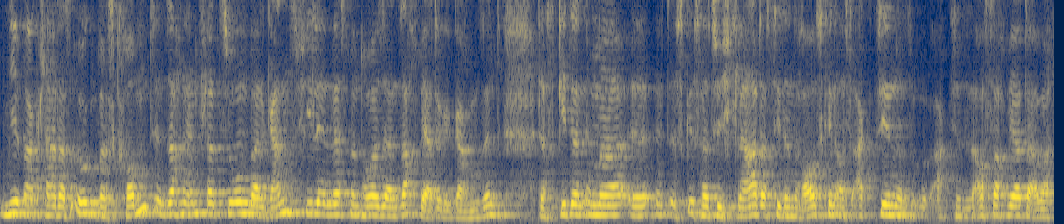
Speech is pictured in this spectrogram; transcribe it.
mir war klar, dass irgendwas kommt in Sachen Inflation, weil ganz viele Investmenthäuser in Sachwerte gegangen sind. Das geht dann immer, es äh, ist natürlich klar, dass die dann rausgehen aus Aktien, also Aktien sind auch Sachwerte, aber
